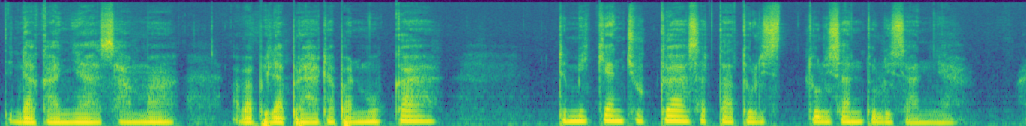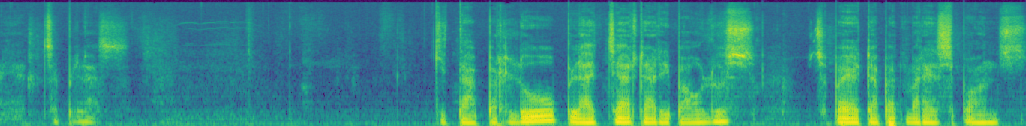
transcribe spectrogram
Tindakannya sama apabila berhadapan muka, demikian juga serta tulis tulisan-tulisannya. Ayat 11 Kita perlu belajar dari Paulus supaya dapat merespons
